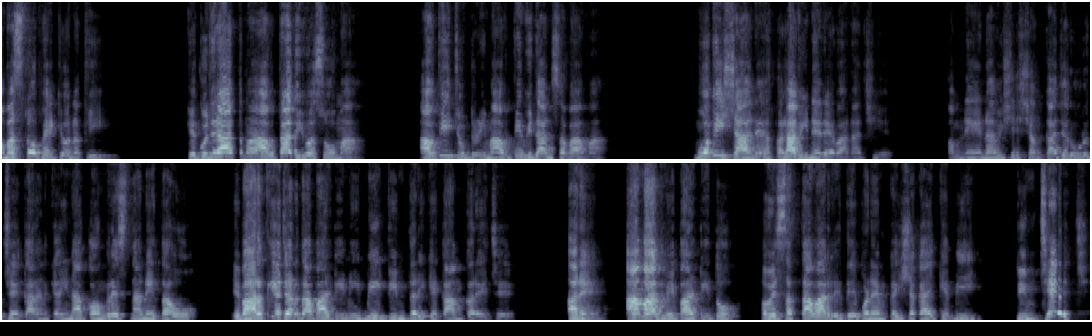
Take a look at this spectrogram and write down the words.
અમસ્તો ફેંક્યો નથી કે ગુજરાતમાં આવતા દિવસોમાં આવતી ચૂંટણીમાં, આવતી વિધાનસભામાં મોદી શાહને હરાવીને રહેવાના છીએ. અમને એના વિશે શંકા જરૂર છે, કારણ કે અહીંના કોંગ્રેસના નેતાઓ એ ભારતીય જનતા પાર્ટીની બી ટીમ તરીકે કામ કરે છે. અને આમ આદમી પાર્ટી તો હવે સત્તાવાર રીતે પણ એમ કહી શકાય કે બી ટીમ છે જ.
